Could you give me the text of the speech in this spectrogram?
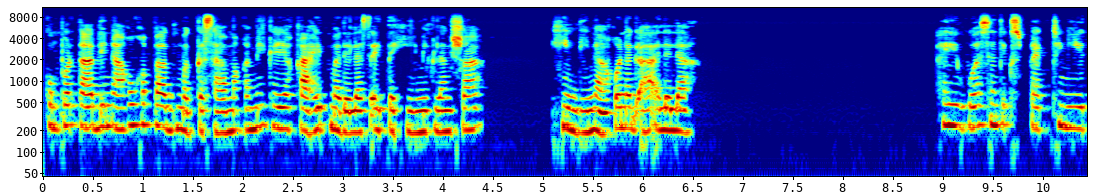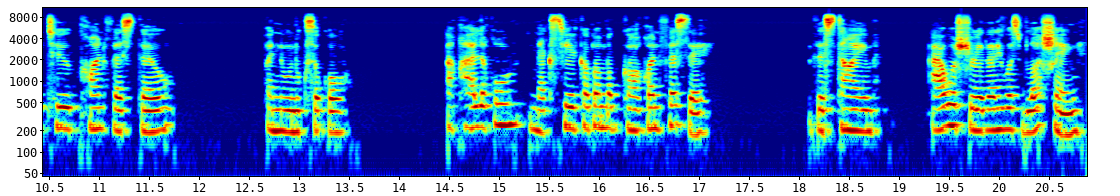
Komportable na ako kapag magkasama kami kaya kahit madalas ay tahimik lang siya, hindi na ako nag-aalala. I wasn't expecting you to confess though. Panunukso ko. Akala ko next year ka pa magko-confess eh. This time, I was sure that he was blushing.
